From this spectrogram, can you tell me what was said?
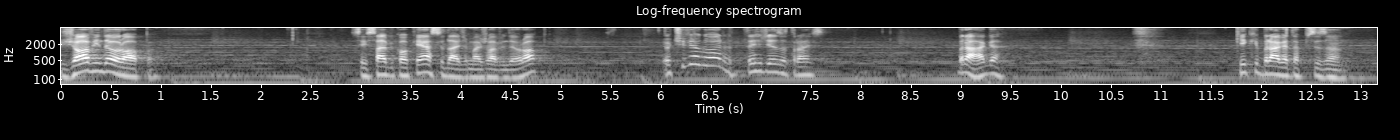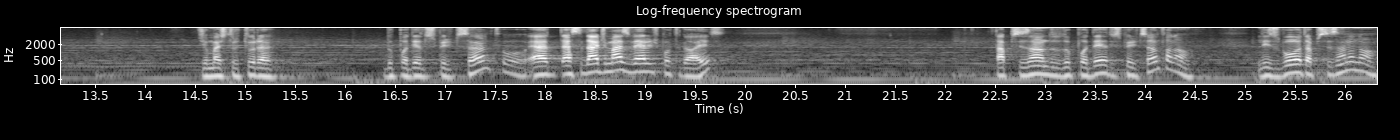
jovem da Europa. Vocês sabem qual é a cidade mais jovem da Europa? Eu tive agora, três dias atrás. Braga. O que que Braga está precisando? de uma estrutura do poder do Espírito Santo? É a cidade mais velha de Portugal, é isso? Está precisando do poder do Espírito Santo ou não? Lisboa está precisando ou não?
